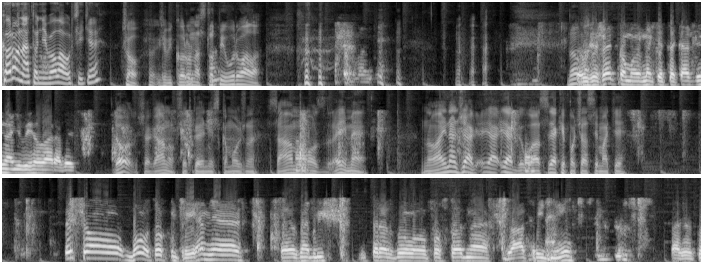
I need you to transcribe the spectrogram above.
Korona to nebola určite. Čo, že by korona stĺpy urvala? No, to už je všetko možné, keď sa každý na ňu vyhovára. Bez. No, však áno, všetko je dneska možné. Samozrejme. No a ináč, jak, jak, jak u vás, aké počasie máte? Vieš čo, bolo celkom príjemne, teraz najbliž, teraz bolo posledné 2-3 dní, takže to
